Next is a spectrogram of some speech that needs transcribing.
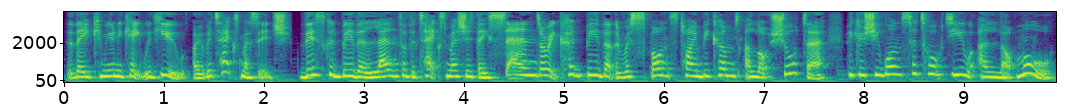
that they communicate with you over text message. This could be the length of the text message they send, or it could be that the response time becomes a lot shorter because she wants to talk to you a lot more.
